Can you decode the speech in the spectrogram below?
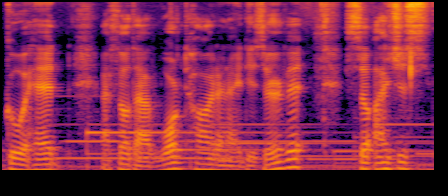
go ahead. I felt I've worked hard and I deserve it. So I just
